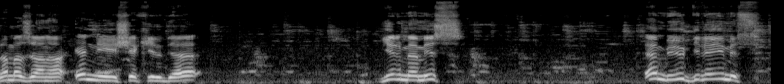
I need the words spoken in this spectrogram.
Ramazan'a en iyi şekilde girmemiz en büyük dileğimiz.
